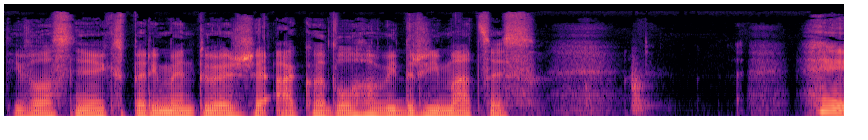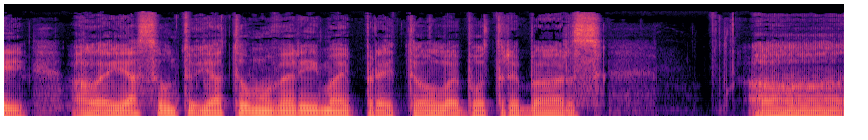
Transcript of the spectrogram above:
Ty vlastne experimentuješ, že ako dlho vydrží maces. Hej, ale ja, som to, ja tomu verím aj preto, lebo trebárs uh,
